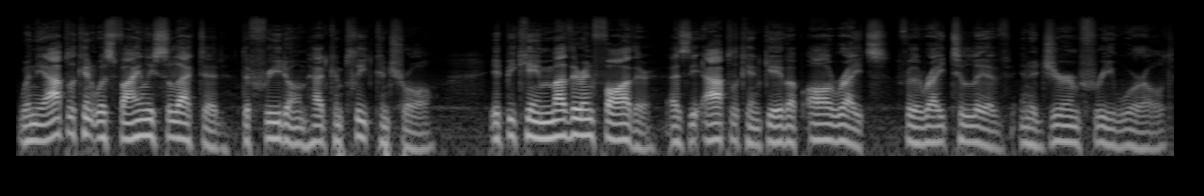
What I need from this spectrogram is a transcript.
When the applicant was finally selected, the Freedome had complete control. It became mother and father as the applicant gave up all rights for the right to live in a germ free world.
